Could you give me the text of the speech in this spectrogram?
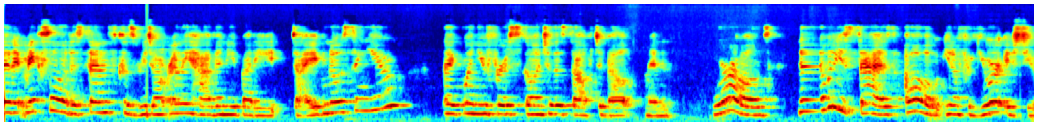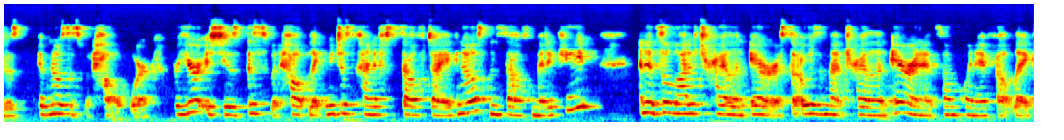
that it makes a lot of sense because we don't really have anybody diagnosing you. Like when you first go into the self development world, nobody says, oh, you know, for your issues, hypnosis would help, or for your issues, this would help. Like we just kind of self diagnose and self medicate. And it's a lot of trial and error. So I was in that trial and error. And at some point, I felt like,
